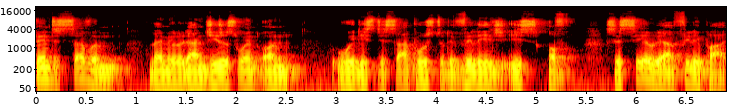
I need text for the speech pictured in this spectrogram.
27, let me read. And Jesus went on with his disciples to the village east of Caesarea Philippi.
